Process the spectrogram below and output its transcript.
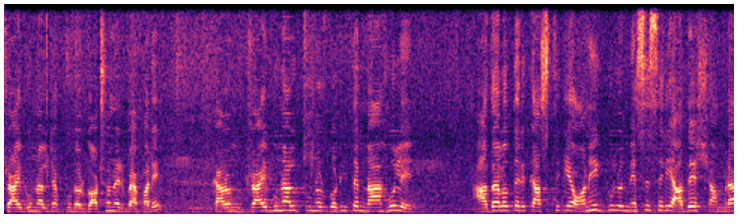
ট্রাইব্যুনালটা পুনর্গঠনের ব্যাপারে। কারণ ট্রাইব্যুনাল পুনর্গঠিত না হলে আদালতের কাছ থেকে অনেকগুলো নেসেসারি আদেশ আমরা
